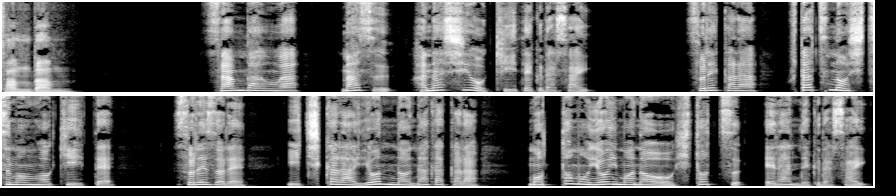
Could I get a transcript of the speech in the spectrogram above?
3番3番はまず話を聞いてください。それから2つの質問を聞いて、それぞれ1から4の中から最も良いものを1つ選んでください。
